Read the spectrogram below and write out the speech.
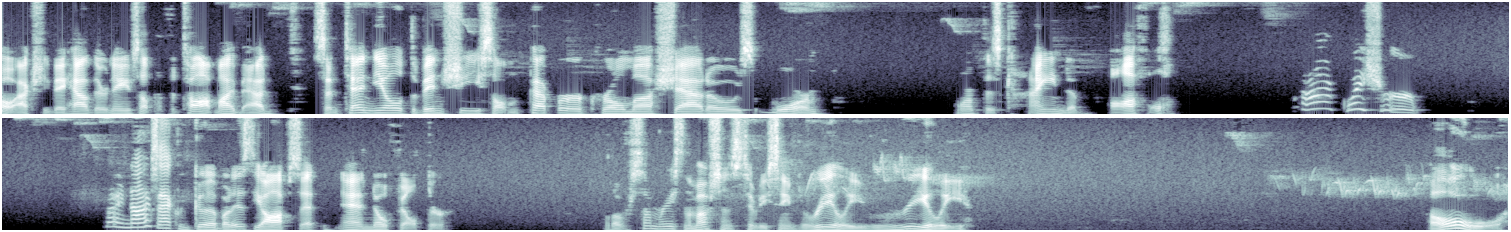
Oh, actually, they have their names up at the top, my bad. Centennial, Da Vinci, Salt and Pepper, Chroma, Shadows, Warmth. Warmth is kind of awful. Uh, Glacier, I mean, not exactly good, but it's the opposite. And no filter. Although for some reason the motion sensitivity seems really, really... Oh!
